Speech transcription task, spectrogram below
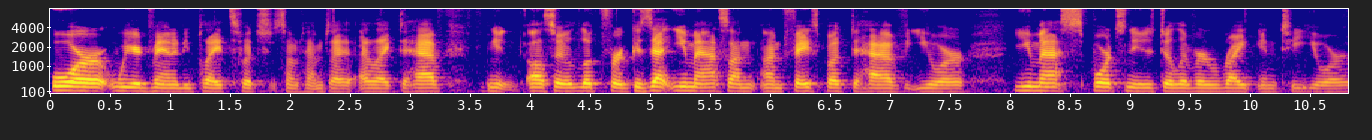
or weird vanity plates, which sometimes I, I like to have. You can also look for Gazette UMass on, on Facebook to have your UMass sports news delivered right into your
